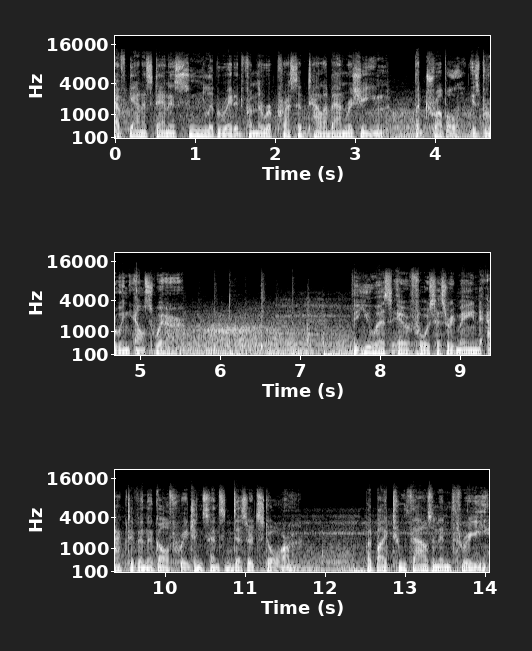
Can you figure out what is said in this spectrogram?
Afghanistan is soon liberated from the repressive Taliban regime, but trouble is brewing elsewhere. The U.S. Air Force has remained active in the Gulf region since Desert Storm. But by 2003,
